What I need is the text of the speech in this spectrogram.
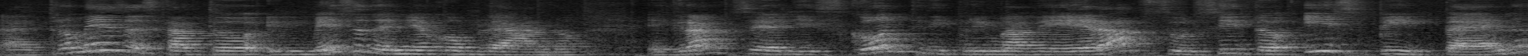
L'altro mese è stato il mese del mio compleanno e grazie agli sconti di primavera sul sito Ispi Pen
